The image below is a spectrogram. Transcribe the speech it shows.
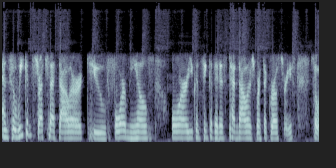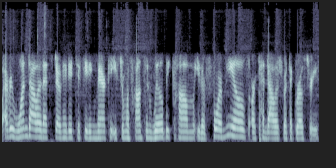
And so, we can stretch that dollar to four meals or you can think of it as $10 worth of groceries. So every $1 that's donated to Feeding America Eastern Wisconsin will become either four meals or $10 worth of groceries.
